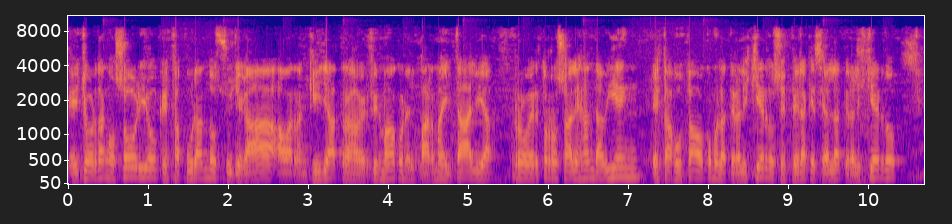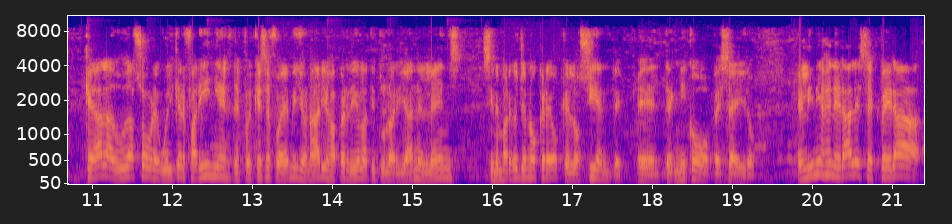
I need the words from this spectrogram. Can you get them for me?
eh, Jordan Osorio, que está apurando su llegada a Barranquilla tras haber firmado con el Parma de Italia, Roberto Rosales anda bien, está ajustado como lateral izquierdo, se espera que sea el lateral izquierdo. Queda la duda sobre Wilker Fariñez, después que se fue de Millonarios, ha perdido la titularidad en el Lens. Sin embargo, yo no creo que lo siente el técnico Peseiro. En líneas generales se espera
